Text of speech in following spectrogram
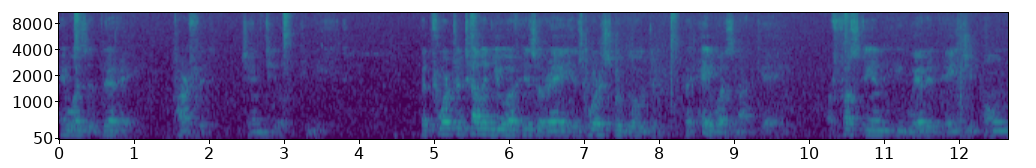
He was a very perfect, genteel knecht. But for to tell you of his array, his horse were good, but he was not gay. A fustian he wearid a jipon,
